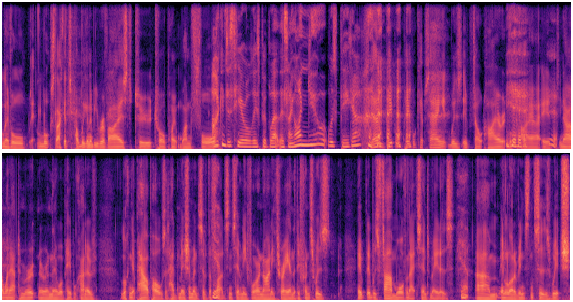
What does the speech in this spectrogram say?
level it looks like it's probably going to be revised to twelve point one four. I can just hear all these people out there saying, "I knew it was bigger." yeah, people people kept saying it was it felt higher, it looked Yeah, higher. It, yeah. You know, I went out to Mooroopna and there were people kind of looking at power poles that had measurements of the Yeah. floods in seventy four and ninety three, and the difference was it, it was far more than eight centimeters yeah, um, in a lot of instances, which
